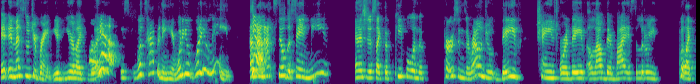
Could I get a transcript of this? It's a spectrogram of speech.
it, it messes with your brain you're, you're like oh, what oh, yeah. is, what's happening here what do you what do you mean am yeah. i not still the same me and it's just like the people and the persons around you they've changed or they've allowed their bias to literally put like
